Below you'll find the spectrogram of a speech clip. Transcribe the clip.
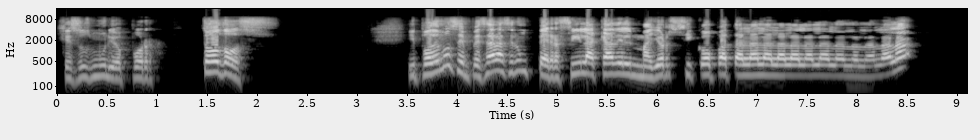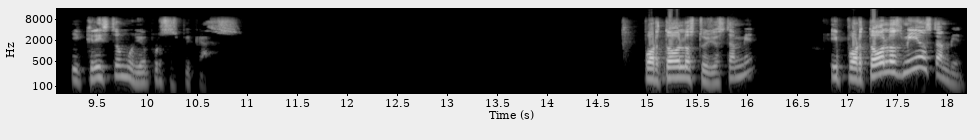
Jesús murió por todos. Y podemos empezar a hacer un perfil acá del mayor psicópata, la, la, la, la, la, la, la, la, la, la. Y Cristo murió por sus pecados. Por todos los tuyos también. Y por todos los míos también.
